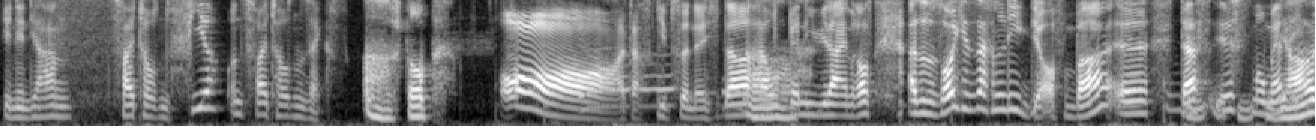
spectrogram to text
In den Jahren 2004 und 2006. Ah, stopp. Oh, das gibt's ja nicht. Da ah. haut Benny wieder einen raus. Also solche Sachen liegen dir offenbar. Äh, das ist, Moment, ja,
